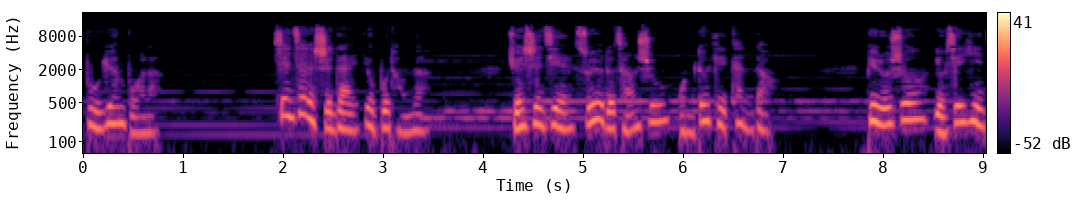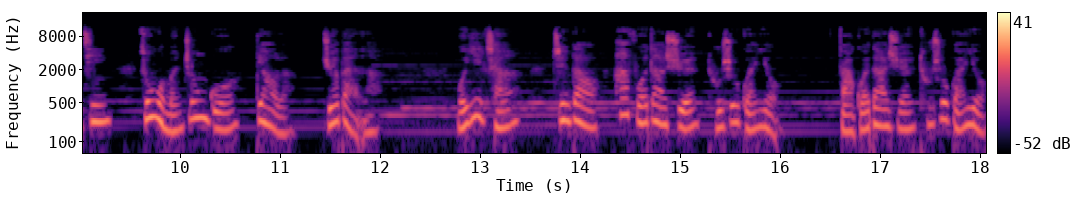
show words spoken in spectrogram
不渊博了。现在的时代又不同了，全世界所有的藏书我们都可以看到。比如说，有些易经从我们中国掉了、绝版了，我一查，知道哈佛大学图书馆有，法国大学图书馆有，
